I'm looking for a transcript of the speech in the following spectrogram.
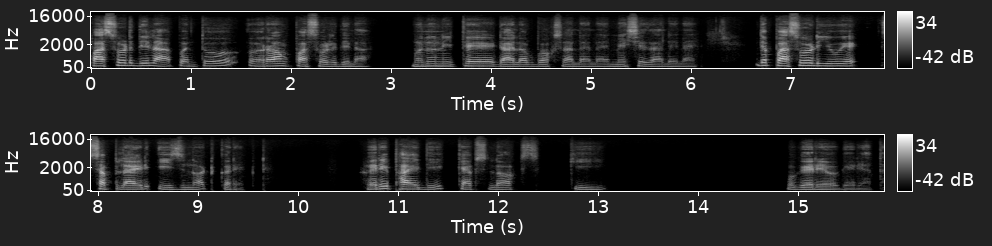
पासवर्ड दिला पण तो रॉंग पासवर्ड दिला. म्हणून इथे डायलॉग बॉक्स आलेला आहे मेसेज आलेला आहे. The password you supplied is not correct. Verify the caps locks key वगैरे वगैरे आता.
